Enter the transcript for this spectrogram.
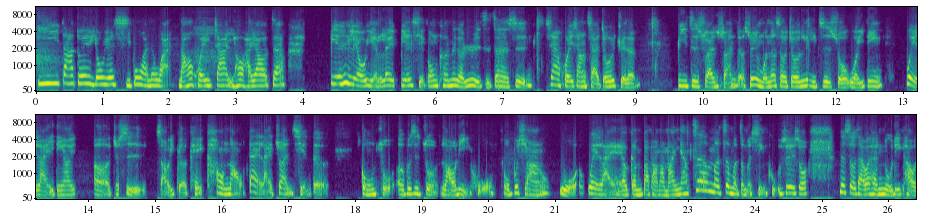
一大堆永远洗不完的碗，然后回家以后还要这样边流眼泪边写功课，那个日子真的是现在回想起来就会觉得鼻子酸酸的。所以我那时候就立志说，我一定未来一定要。呃，就是找一个可以靠脑袋来赚钱的工作，而不是做劳力活。我不希望我未来要跟爸爸妈妈一样这么这么这么辛苦，所以说那时候才会很努力考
